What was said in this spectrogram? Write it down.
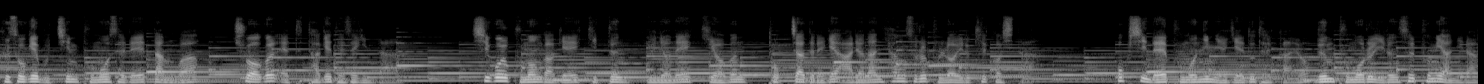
그 속에 묻힌 부모 세대의 땀과 추억을 애틋하게 되새긴다. 시골 구멍가게에 깃든 유년의 기억은 독자들에게 아련한 향수를 불러일으킬 것이다. 혹시 내 부모님 얘기해도 될까요? 는 부모를 잃은 슬픔이 아니라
